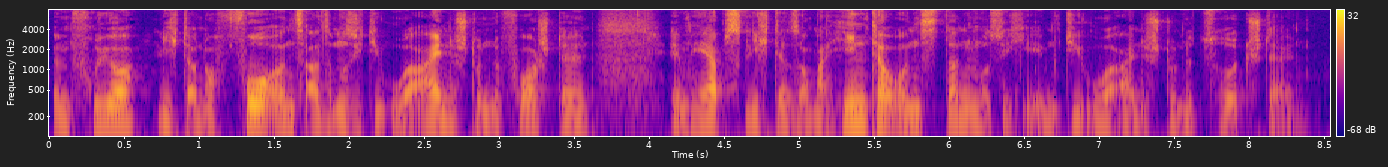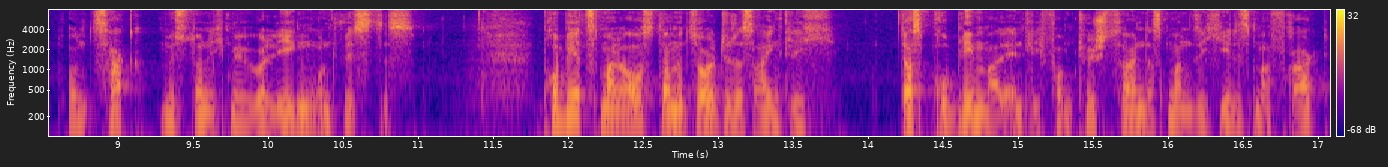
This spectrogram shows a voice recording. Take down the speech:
Im Frühjahr liegt er noch vor uns, also muss ich die Uhr eine Stunde vorstellen. Im Herbst liegt der Sommer hinter uns, dann muss ich eben die Uhr eine Stunde zurückstellen. Und zack, müsst ihr nicht mehr überlegen und wisst es. Probiert es mal aus, damit sollte das eigentlich das Problem mal endlich vom Tisch sein, dass man sich jedes Mal fragt,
